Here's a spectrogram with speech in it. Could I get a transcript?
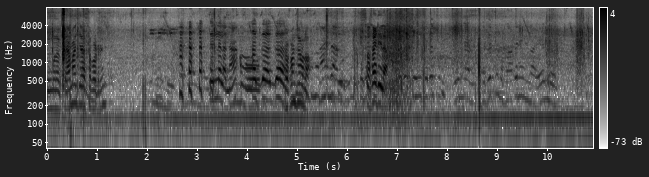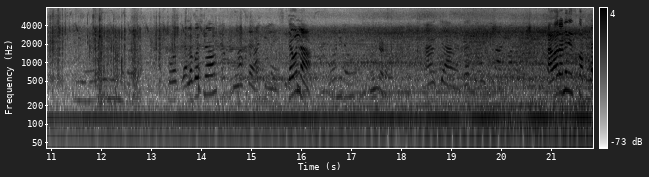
మిమ్మల్ని ఫేమస్ చేస్తా పడ్రి ప్రపంచంలో. సొసైటీలో? ఎలా పోసినావు? జవులా కవర్ అనేది తీసుకో పిల్ల.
